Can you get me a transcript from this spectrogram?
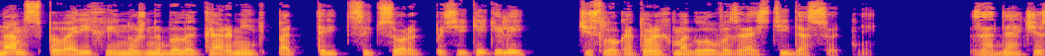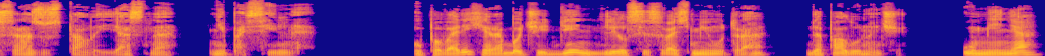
нам с поварихой нужно было кормить под 30-40 посетителей, число которых могло возрасти до сотни. Задача сразу стала ясно непосильная. У поварихи рабочий день длился с восьми утра до полуночи. У меня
